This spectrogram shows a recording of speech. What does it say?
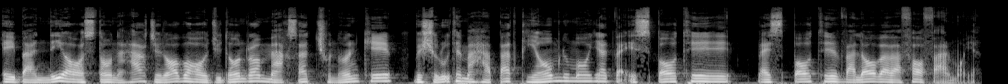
ای بنده آستان حق جناب حاجودان را مقصد چنان که به شروط محبت قیام نماید و اثبات و اثبات ولا و وفا فرماید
